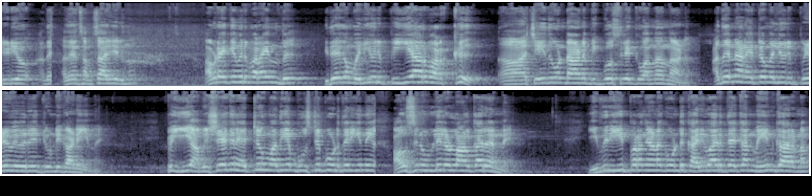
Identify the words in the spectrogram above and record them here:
വീഡിയോ അദ്ദേഹം സംസാരിച്ചിരുന്നു. അവിടെയൊക്കെ ഇവർ പറയുന്നത് ഇദ്ദേഹം വലിയൊരു പി ആർ വർക്ക് ചെയ്തുകൊണ്ടാണ് ബിഗ് ബോസിലേക്ക് വന്നതെന്നാണ്. അത് തന്നെയാണ് ഏറ്റവും വലിയൊരു പിഴവ് ഇവർ ചൂണ്ടിക്കാണിക്കുന്നത്. ഇപ്പൊ ഈ അഭിഷേകന് ഏറ്റവും അധികം ബൂസ്റ്റപ്പ് കൊടുത്തിരിക്കുന്ന ഹൗസിനുള്ളിലുള്ള ആൾക്കാർ തന്നെ. ഇവർ ഈ പറഞ്ഞ കണക്ക് കൊണ്ട് കരിവാരത്തേക്കാൻ മെയിൻ കാരണം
